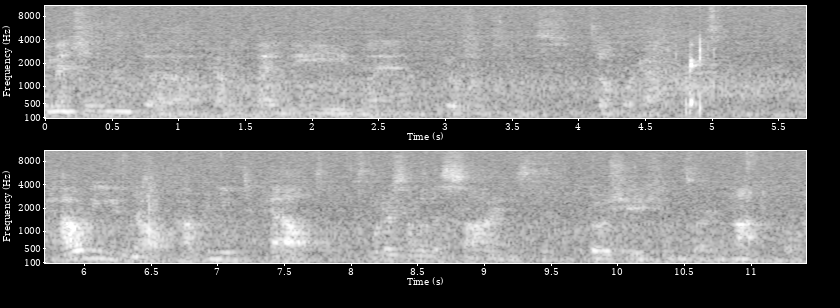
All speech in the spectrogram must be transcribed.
You mentioned uh, having plan B when negotiations don't work out. Right. How do you know, how can you tell, what are some of the signs that negotiations are not going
